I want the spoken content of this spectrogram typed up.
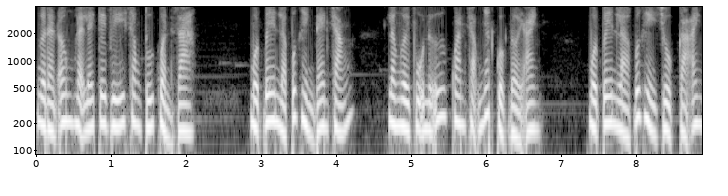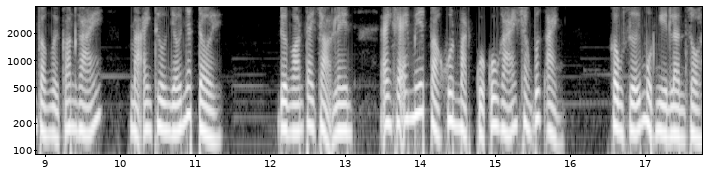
người đàn ông lại lấy cây ví trong túi quần ra. Một bên là bức hình đen trắng, là người phụ nữ quan trọng nhất cuộc đời anh. Một bên là bức hình chụp cả anh và người con gái mà anh thương nhớ nhất đời. Đưa ngón tay trỏ lên, anh khẽ miết vào khuôn mặt của cô gái trong bức ảnh. Không dưới một nghìn lần rồi.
